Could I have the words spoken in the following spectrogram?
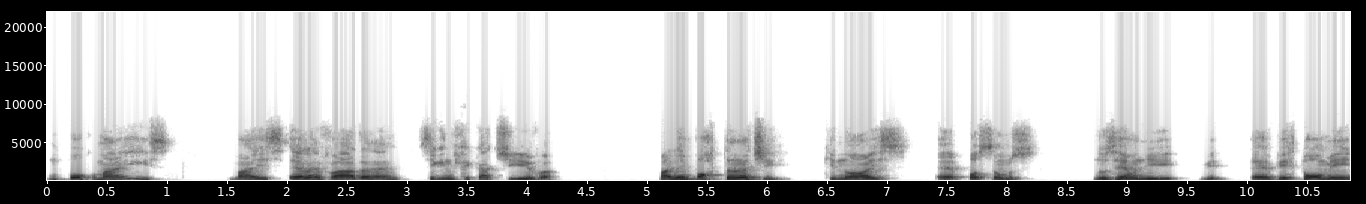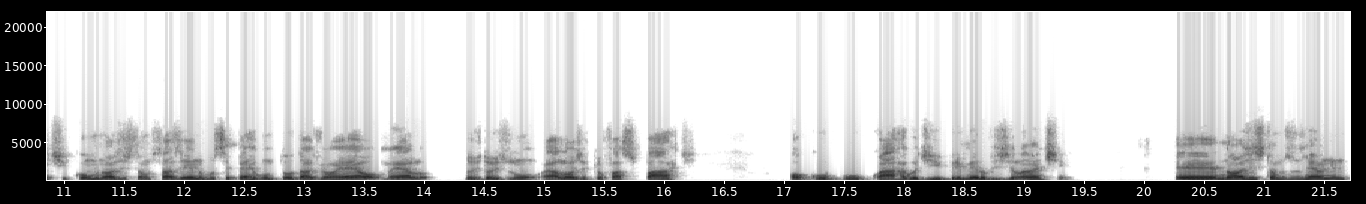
um pouco mais mais elevada, né? significativa. Mas é importante que nós é, possamos nos reunir é, virtualmente, como nós estamos fazendo. Você perguntou da Joel Melo, 221, é a loja que eu faço parte, ocupo o cargo de primeiro vigilante. É, nós estamos nos reunindo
